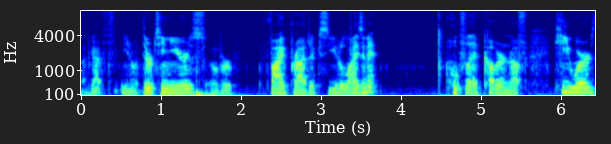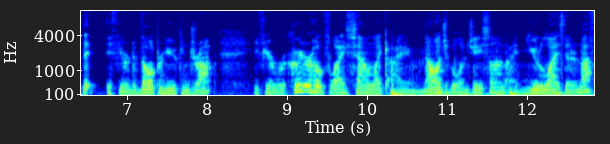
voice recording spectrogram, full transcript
I've got you know 13 years over five projects utilizing it. Hopefully, I've covered enough keywords that if you're a developer, you can drop. If you're a recruiter, hopefully I sound like I am knowledgeable in JSON. I've utilized it enough,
